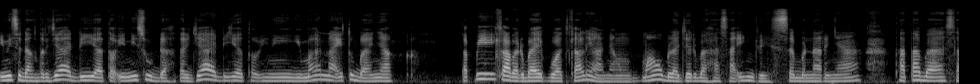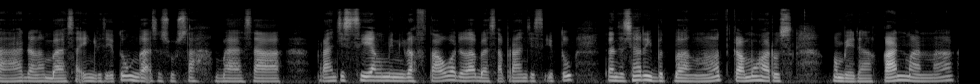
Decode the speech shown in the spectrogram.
ini sedang terjadi atau ini sudah terjadi atau ini gimana itu banyak tapi kabar baik buat kalian yang mau belajar bahasa Inggris, sebenarnya tata bahasa dalam bahasa Inggris itu nggak sesusah bahasa Perancis sih yang Mingraf tahu adalah bahasa Perancis itu tensesnya ribet banget. Kamu harus membedakan mana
